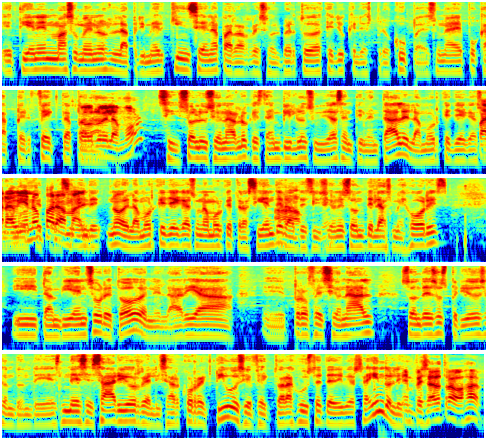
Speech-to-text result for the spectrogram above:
eh, tienen más o menos la primer quincena para resolver todo aquello que les preocupa. Es una época perfecta para ¿Todo del amor? sí, solucionar lo que está en vilo en su vida sentimental. El amor que llega es ¿Para un amor bien o que para mal? trasciende- No, el amor que llega es un amor que trasciende, Ah, las decisiones son de las mejores y también sobre todo en el área eh, profesional son de esos periodos en donde es necesario realizar correctivos y efectuar ajustes de diversa índole. Empezar a trabajar.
